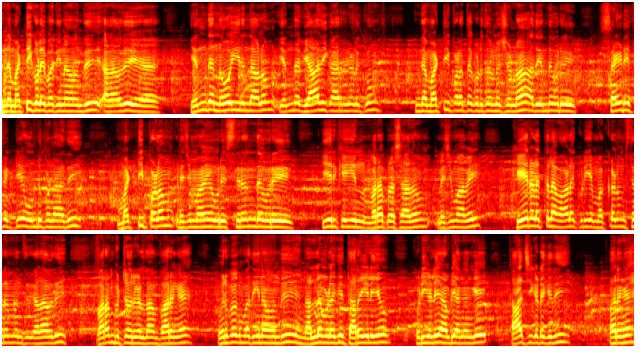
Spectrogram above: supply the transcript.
இந்த மட்டி குலை பார்த்திங்கன்னா வந்து அதாவது எந்த நோய் இருந்தாலும் எந்த வியாதிக்காரர்களுக்கும் இந்த மட்டி பழத்தை கொடுத்தோம்னு சொன்னால் அது எந்த ஒரு சைடு எஃபெக்டையும் உண்டு பண்ணாது. மட்டி பழம் நிஜமாகவே ஒரு சிறந்த ஒரு இயற்கையின் வரப்பிரசாதம். நிஜமாகவே கேரளத்தில் வாழக்கூடிய மக்களும் சிரமம் அதாவது வரம் பெற்றவர்கள் தான். பாருங்கள் ஒரு பக்கம் பார்த்தீங்கன்னா வந்து நல்ல மிளகு தரையிலையும் கொடிகளையும் அப்படி அங்கங்கே காய்ச்சி கிடக்குது. பாருங்கள்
